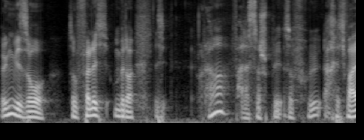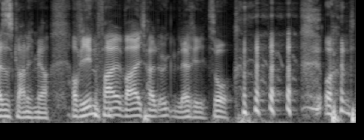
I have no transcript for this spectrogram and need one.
Irgendwie so. So völlig unbedeutend. Ich, oder? War das so, spät, so früh? Ach, ich weiß es gar nicht mehr. Auf jeden Fall war ich halt irgendein Larry. So. und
